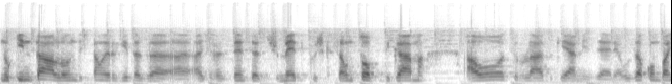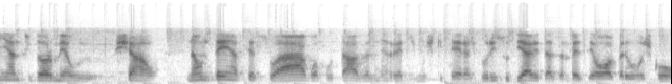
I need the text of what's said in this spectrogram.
no quintal onde estão erguidas a, a, as residências dos médicos, que são top de gama, ao outro lado que é a miséria. Os acompanhantes dormem no chão, não têm acesso à água potável nem redes mosquiteiras. Por isso o Diário da Zambésia abre hoje com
